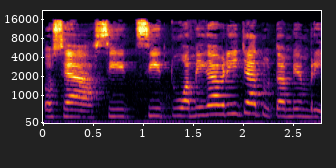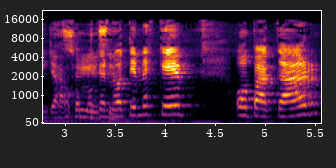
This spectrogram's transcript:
o sea, si, si tu amiga brilla, tú también brillas, como que no tienes que opacar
